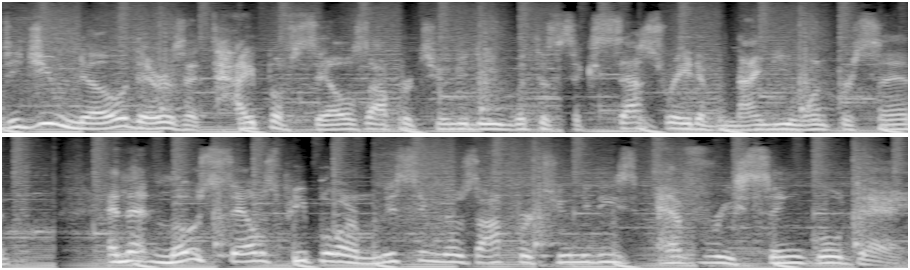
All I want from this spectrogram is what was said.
Did you know there is a type of sales opportunity with a success rate of 91%? And that most salespeople are missing those opportunities every single day.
